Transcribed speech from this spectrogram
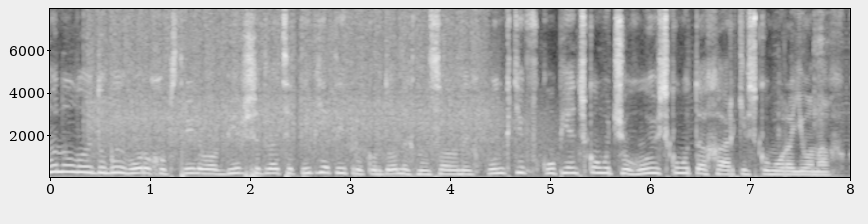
Минулої доби ворог обстрілював більше 25 прикордонних населених пунктів в Куп'янському, Чугуївському та Харківському районах.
